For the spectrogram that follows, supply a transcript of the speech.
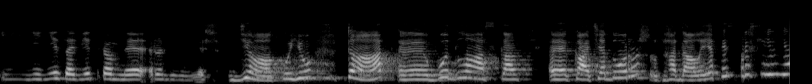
і її за вітром не розвієш. Дякую. Так, е, будь ласка, е, Катя Дорош, згадали якесь прислів'я?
